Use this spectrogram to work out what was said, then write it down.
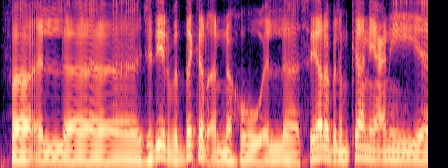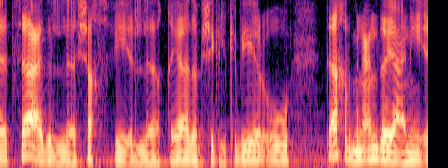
فالجدير بالذكر أنه السيارة بالإمكان يعني آه، تساعد الشخص في القيادة بشكل كبير وتأخذ من عنده يعني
